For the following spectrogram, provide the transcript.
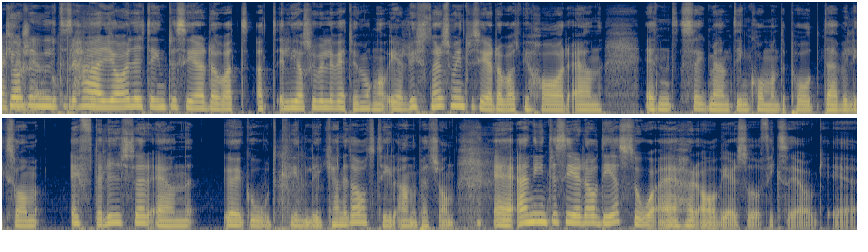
och jag känner lite så här, jag är lite intresserad av att, att, eller jag skulle vilja veta hur många av er lyssnare som är intresserade av att vi har en, en segment i en kommande podd där vi liksom efterlyser en god kvinnlig kandidat till Anna Pettersson. Eh, är ni intresserade av det så eh, hör av er så fixar jag eh,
